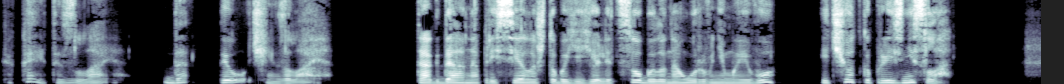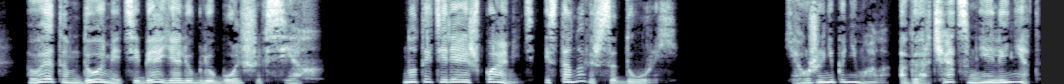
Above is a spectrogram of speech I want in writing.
«Какая ты злая! Да, ты очень злая!» Тогда она присела, чтобы ее лицо было на уровне моего, и четко произнесла, «В этом доме тебя я люблю больше всех, но ты теряешь память и становишься дурой». Я уже не понимала, огорчаться мне или нет.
